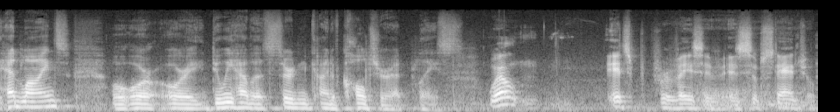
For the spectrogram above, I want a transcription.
headlines, or, or, or do we have a certain kind of culture at place? Well, it's pervasive, it's substantial.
